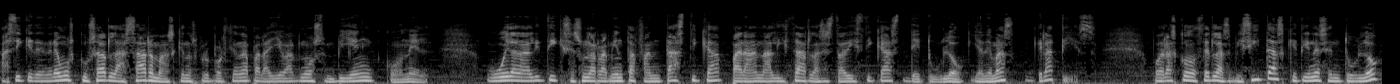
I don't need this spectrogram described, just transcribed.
así que tendremos que usar las armas que nos proporciona para llevarnos bien con él. Google Analytics es una herramienta fantástica para analizar las estadísticas de tu blog y además gratis. Podrás conocer las visitas que tienes en tu blog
